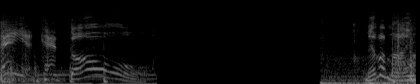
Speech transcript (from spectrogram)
Hey, you cat doll! Never mind.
